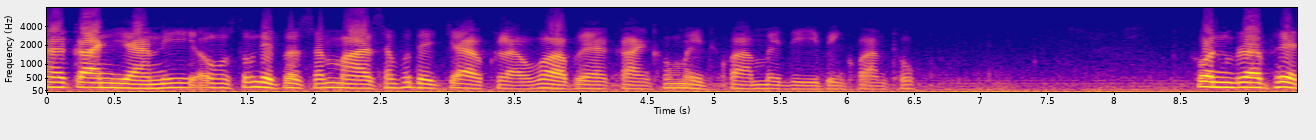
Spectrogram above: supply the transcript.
อาการอย่างนี้องค์สมเด็จพระสัมมาสัมพุทธเจ้ากล่าวว่าเป็นอาการของไม่ความไม่ดีเป็นความทุกข์ คนประเภท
